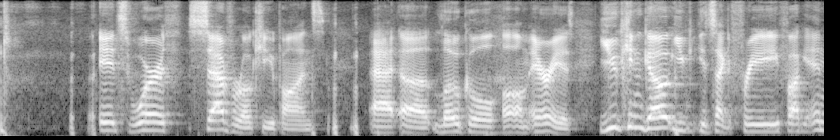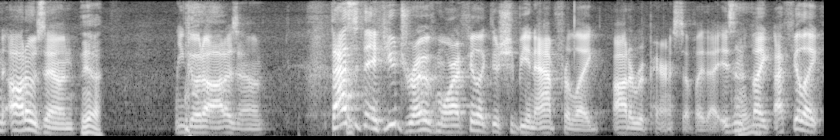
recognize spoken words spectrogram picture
it's worth several coupons at uh, local um, areas. You can go. You it's like a free fucking AutoZone. Yeah, You can go to AutoZone. That's the thing. If you drove more, I feel like there should be an app for like auto repair and stuff like that. Isn't like I feel like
